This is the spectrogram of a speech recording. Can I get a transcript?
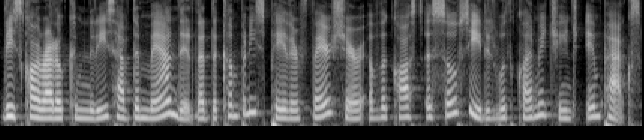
These Colorado communities have demanded that the companies pay their fair share of the costs associated with climate change impacts.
